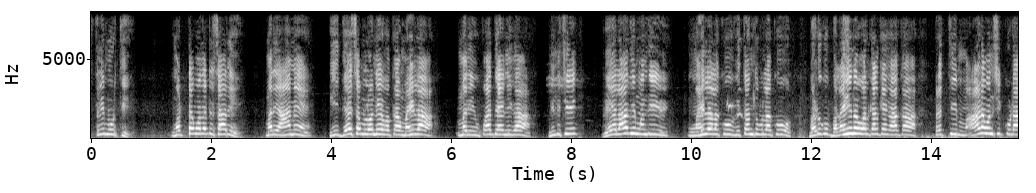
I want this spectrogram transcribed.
స్త్రీమూర్తి. మొట్టమొదటిసారి మరి ఆమె ఈ దేశంలోనే ఒక మహిళ మరి ఉపాధ్యాయునిగా నిలిచి వేలాది మంది మహిళలకు వితంతువులకు బడుగు బలహీన వర్గాలకే కాక ప్రతి ఆడ మనిషికి కూడా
